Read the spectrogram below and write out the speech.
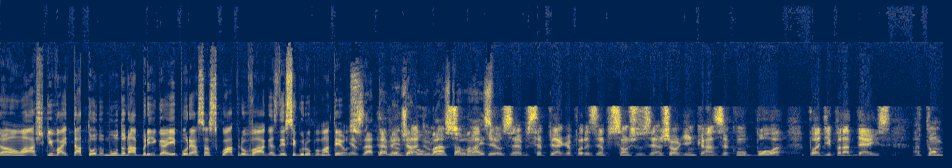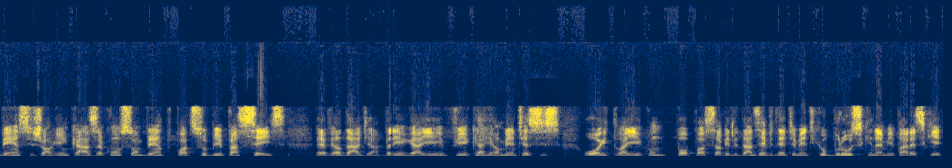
Então, acho que vai estar tá todo mundo na briga aí por essas quatro vagas desse grupo, Matheus. Exatamente, é verdade, já não basta Lúcio, mais. Matheus, é, você pega, por exemplo, São José, joga em casa com o Boa, pode ir para 10. A Tombense joga em casa com o São Bento, pode subir para 6. É verdade, a briga aí fica realmente esses oito aí com possibilidades, evidentemente que o Brusque, né? Me parece que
